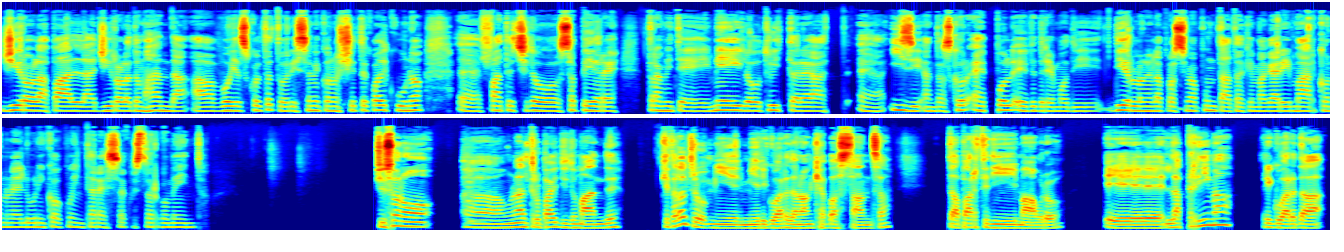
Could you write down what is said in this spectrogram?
giro la palla, giro la domanda a voi ascoltatori, se ne conoscete qualcuno eh, fatecelo sapere tramite email o Twitter a eh, easy underscore apple e vedremo di dirlo nella prossima puntata che magari Marco non è l'unico a cui interessa questo argomento. Ci sono uh, un altro paio di domande che tra l'altro mi, mi riguardano anche abbastanza da parte di Mauro. E la prima riguarda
